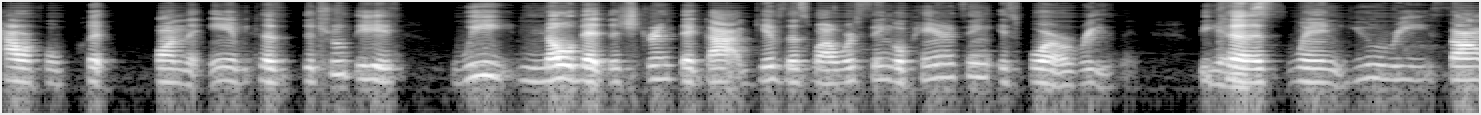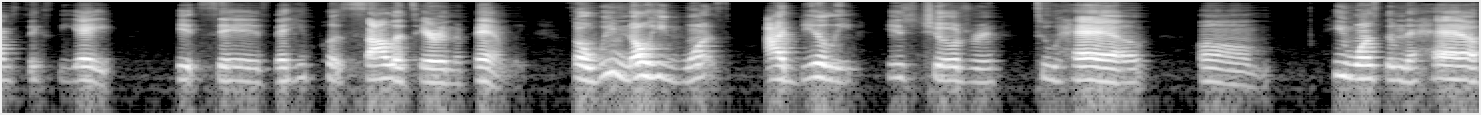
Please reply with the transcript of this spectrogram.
powerful put on the end because the truth is we know that the strength that God gives us while we're single parenting is for a reason. Because Yes. when you read Psalm 68, it says that he put solitaire in the family. So we know he wants ideally his children to have um he wants them to have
